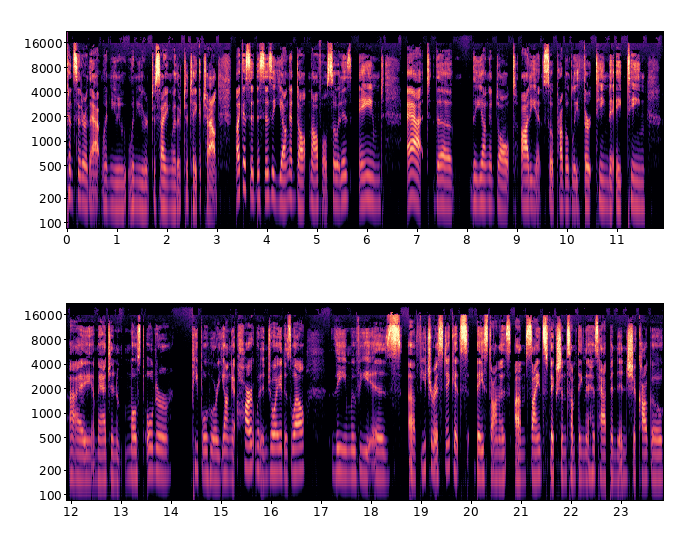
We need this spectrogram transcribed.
consider that when you when you're deciding whether to take a child. Like I said, this is a young adult novel, so it is aimed at the the young adult audience, so probably 13 to 18. I imagine most older people who are young at heart would enjoy it as well. The movie is uh, futuristic. It's based on a, on science fiction, something that has happened in Chicago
